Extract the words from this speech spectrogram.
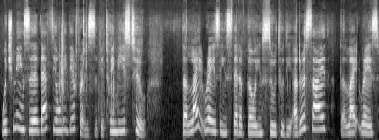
which means uh, that's the only difference between these two. The light rays, instead of going through to the other side, the light rays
